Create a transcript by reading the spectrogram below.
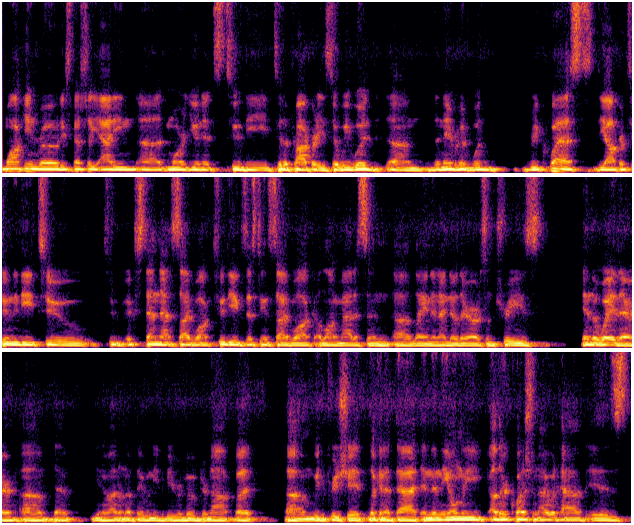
walking road, especially adding uh, more units to the to the property. So we would um, the neighborhood would request the opportunity to to extend that sidewalk to the existing sidewalk along Mattison uh, Lane. And I know there are some trees in the way there uh, that you know I don't know if they would need to be removed or not, but um, we'd appreciate looking at that. And then the only other question I would have is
